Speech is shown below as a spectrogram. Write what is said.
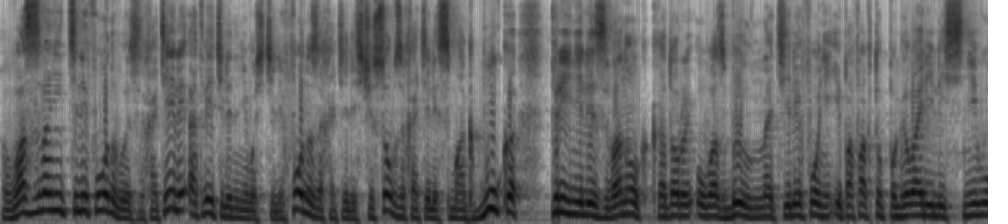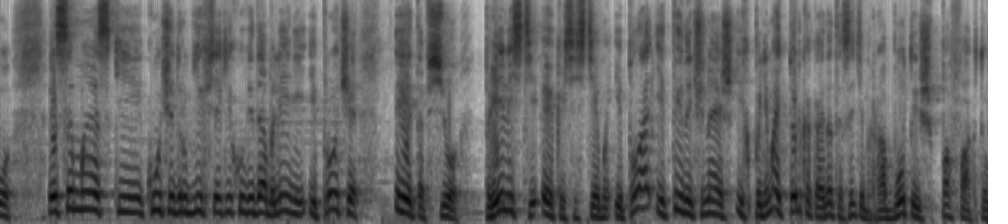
У вас звонит телефон, вы захотели, ответили на него с телефона, захотели с часов, захотели с MacBook, приняли звонок, который у вас был на телефоне, и по факту поговорили с него смс куча других всяких уведомлений и прочее. Это все прелести экосистемы ИПЛА, и ты начинаешь их понимать только когда ты с этим работаешь по факту.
